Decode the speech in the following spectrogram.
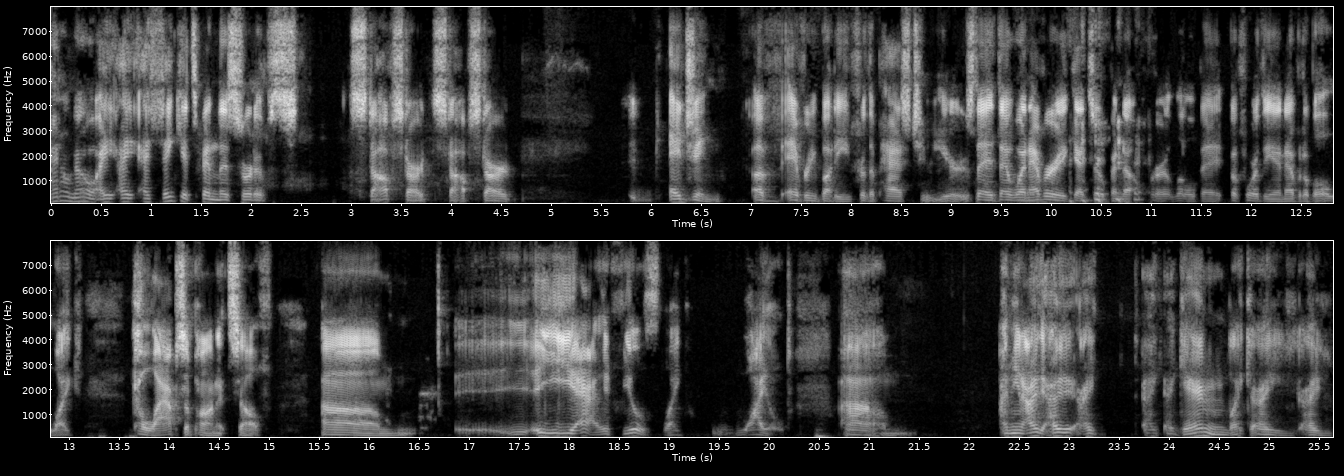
I don't know. I, I, I think it's been this sort of stop start stop start edging of everybody for the past two years. That that whenever it gets opened up for a little bit before the inevitable like collapse upon itself, um, yeah, it feels like wild. Um, I mean, I, I, I, I again, like I, I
